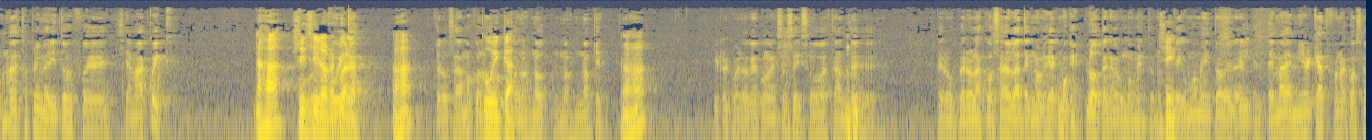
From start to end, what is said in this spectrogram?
uno de estos primeritos fue se llamaba Quick, Ajá, sí, sí, lo Cubica. recuerdo. Ajá, que lo usábamos con, los, con los, no- los Nokia ajá. y recuerdo que con eso se hizo bastante pero pero las cosas la tecnología como que explota en algún momento, ¿no? Sí. Llega un momento el, el- tema de Meerkat fue una cosa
